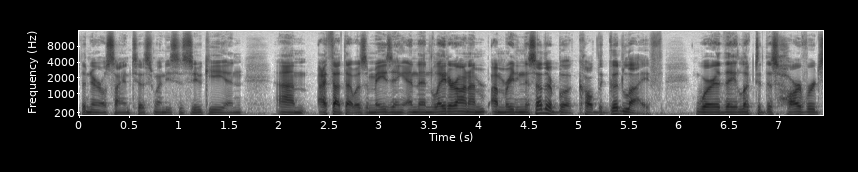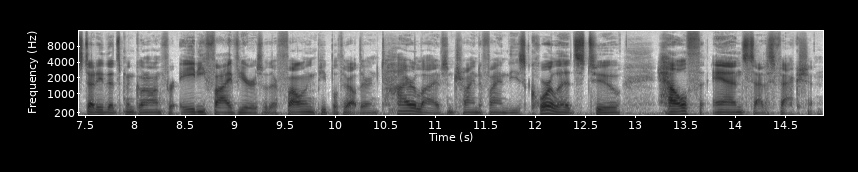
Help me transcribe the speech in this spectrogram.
the neuroscientist Wendy Suzuki, and um, I thought that was amazing. And then later on, I'm, I'm reading this other book called The Good Life, where they looked at this Harvard study that's been going on for 85 years, where they're following people throughout their entire lives and trying to find these correlates to health and satisfaction.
